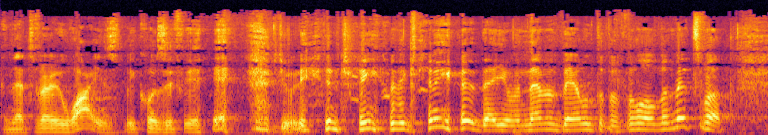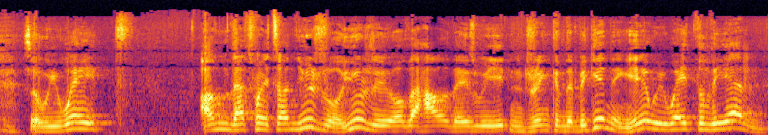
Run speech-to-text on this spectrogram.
And that's very wise, because if you, if you would eat and drink at the beginning of the day, you would never be able to fulfill all the mitzvah. So we wait. Um, that's why it's unusual. Usually, all the holidays we eat and drink in the beginning. Here, we wait till the end.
